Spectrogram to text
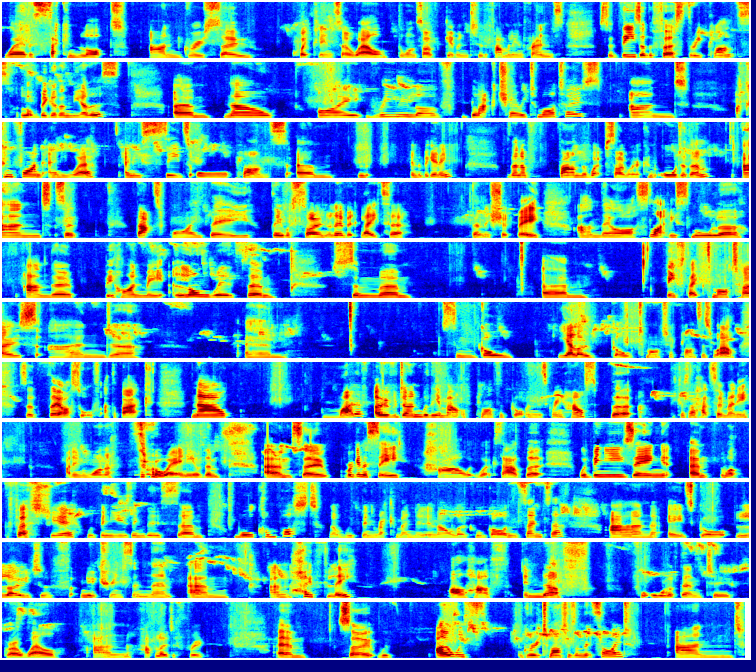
were the second lot and grew so quickly and so well, the ones I've given to the family and friends. So these are the first three plants, a lot bigger than the others. Um, now, I really love black cherry tomatoes and I couldn't find anywhere any seeds or plants um, in, the, in the beginning. Then I found the website where I can order them and so that's why they they were sown a little bit later than they should be and they are slightly smaller and they're behind me along with um, some um, um, beefsteak tomatoes and uh, um, some gold yellow gold tomato plants as well so they are sort of at the back now I might have overdone with the amount of plants I've got in this greenhouse, but because I had so many, I didn't want to throw away any of them. Um, so we're going to see how it works out, but we've been using, um, well, the first year we've been using this um, wall compost that we've been recommended in our local garden centre and it's got loads of nutrients in them um, and hopefully I'll have enough for all of them to grow well and have loads of fruit. Um, so we've, I always grew tomatoes on this side and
